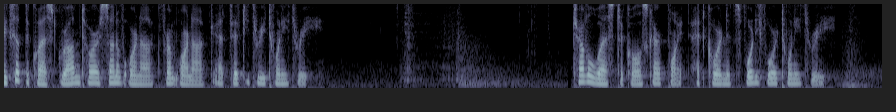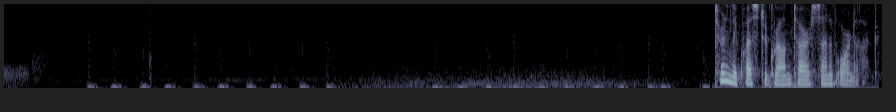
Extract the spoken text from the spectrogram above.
Accept the quest Grom'tor, son of Oronok, from Oronok at 5323. Travel west to Coilskar Point at coordinates 4423. Turn the quest to Grom'tor, son of Oronok.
